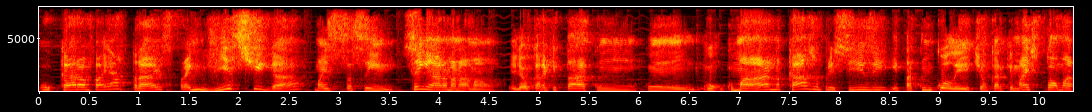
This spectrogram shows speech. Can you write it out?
o cara vai atrás pra investigar, mas assim, sem arma na mão. Ele é o cara que tá com, com, com, com uma arma, caso precise, e tá com um colete. É um cara que mais toma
